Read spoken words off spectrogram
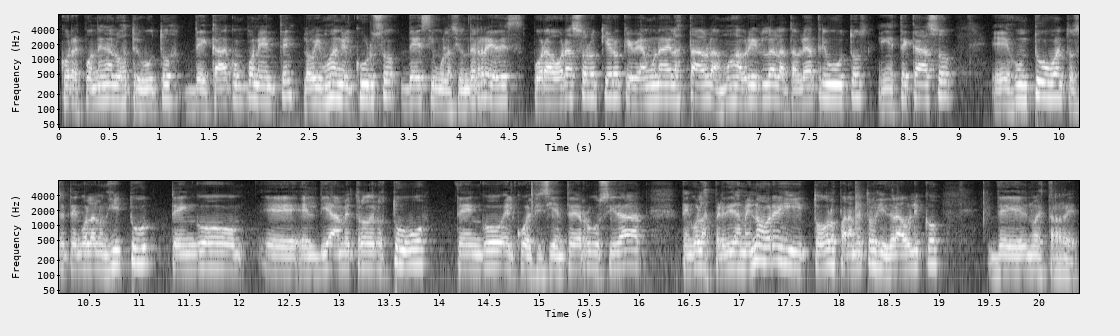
corresponden a los atributos de cada componente. Lo vimos en el curso de simulación de redes. Por ahora solo quiero que vean una de las tablas. Vamos a abrirla, la tabla de atributos. En este caso es un tubo, entonces tengo la longitud, tengo eh, el diámetro de los tubos, tengo el coeficiente de rugosidad, tengo las pérdidas menores y todos los parámetros hidráulicos de nuestra red.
